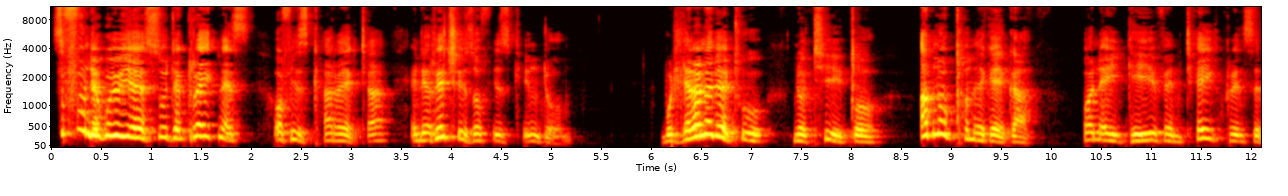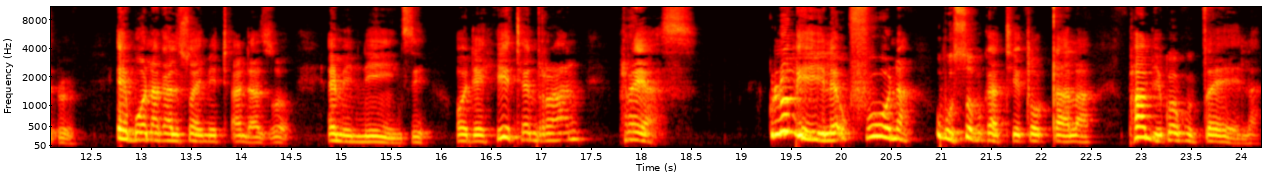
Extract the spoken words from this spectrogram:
Sifunde kuye uyesu the greatness of his character and the riches of his kingdom. Budlelane bethu nothixo abunokuxhomekeka on a give and take principle ebonakaliswa imithandazo emininzi or the hit and run prayers. Kulungile ukufuna ubuso bukathixo kuqala phambi kokucela.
